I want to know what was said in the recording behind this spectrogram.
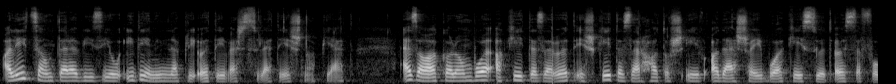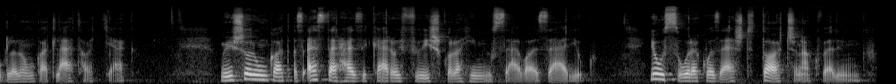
A Líceum Televízió idén ünnepli 5 éves születésnapját. Ez alkalomból a 2005 és 2006-os év adásaiból készült összefoglalónkat láthatják. Műsorunkat az Eszterházi Károly Főiskola himnuszával zárjuk. Jó szórakozást, tartsanak velünk!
